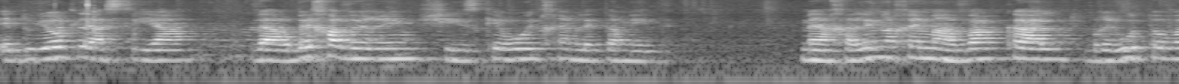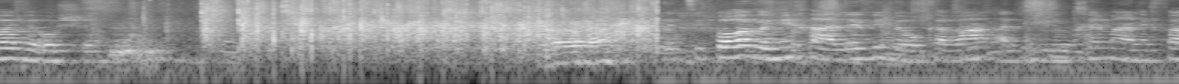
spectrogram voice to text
עדויות לעשייה והרבה חברים שיזכרו אתכם לתמיד. מאחלים לכם מעבר קל, בריאות טובה ואושר. לציפורה ומיכה הלוי בהוקרה על פעילותכם הענפה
